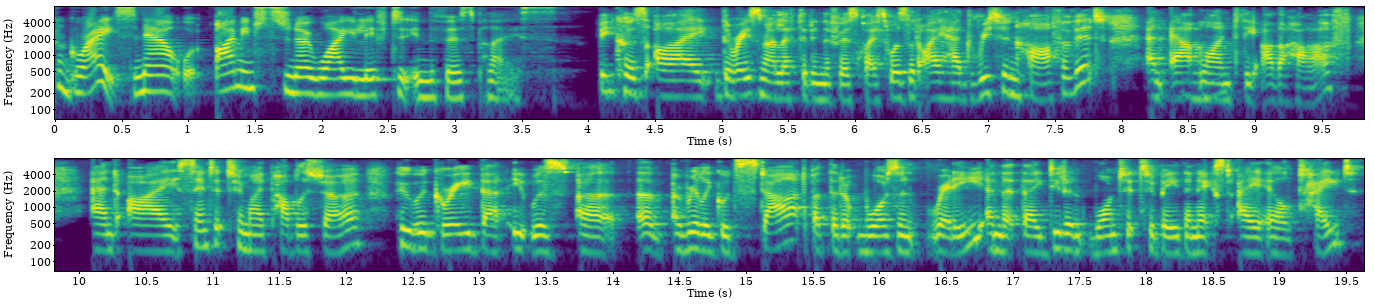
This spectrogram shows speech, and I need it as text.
hmm. great. Now, I'm interested to know why you left it in the first place. Because I, the reason I left it in the first place was that I had written half of it and hmm. outlined the other half, and I sent it to my publisher, who agreed that it was a, a, a really good start, but that it wasn't ready, and that they didn't want it to be the next A.L. Tait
